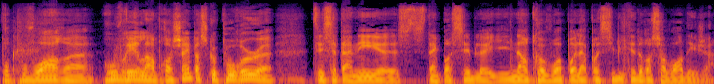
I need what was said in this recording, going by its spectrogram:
pour pouvoir euh, rouvrir l'an prochain parce que pour eux, cette année, c'est impossible. Ils n'entrevoient pas la possibilité de des gens.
